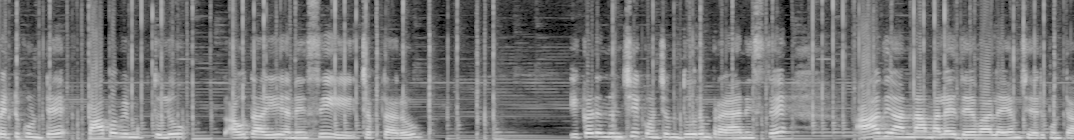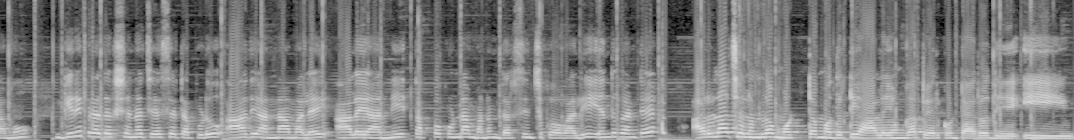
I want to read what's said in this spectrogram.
పెట్టుకుంటే పాప విముక్తులు అవుతాయి అనేసి చెప్తారు. ఇక్కడ నుంచి కొంచెం దూరం ప్రయాణిస్తే ఆది అన్నామలై దేవాలయం చేరుకుంటాము. గిరి ప్రదక్షిణ చేసేటప్పుడు ఆది అన్నామలై ఆలయాన్ని తప్పకుండా మనం దర్శించుకోవాలి. ఎందుకంటే అరుణాచలంలో మొట్టమొదటి ఆలయంగా పేర్కొంటారు ఈ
